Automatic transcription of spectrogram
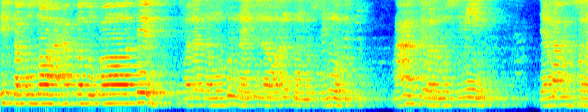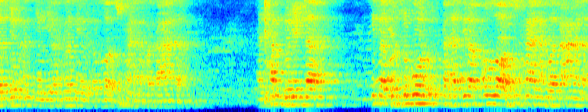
اتقوا الله حق تقاته ولا تموتن إلا وأنتم مسلمون معاشر المسلمين jamaah salat Jumat yang dirahmati oleh Allah Subhanahu wa taala. Alhamdulillah kita bersyukur kehadirat Allah Subhanahu wa taala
